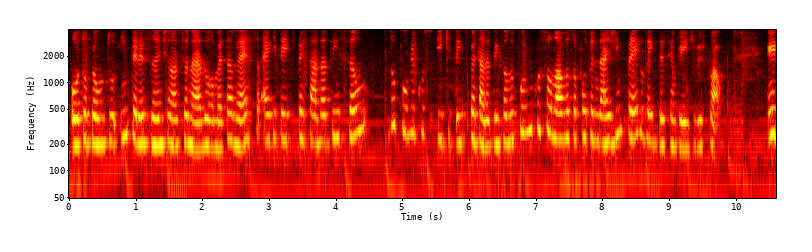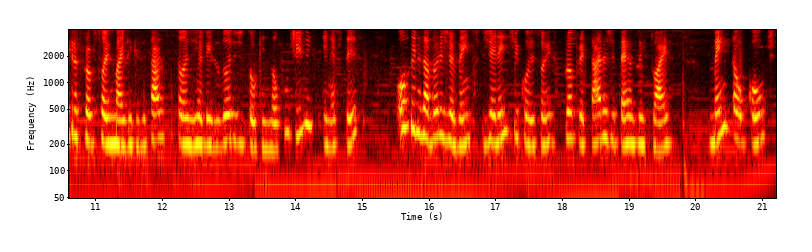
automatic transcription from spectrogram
Outro ponto interessante relacionado ao metaverso é que tem despertado a atenção do público e que tem despertado a atenção do público são novas oportunidades de emprego dentro desse ambiente virtual. Entre as profissões mais requisitadas estão as de revendedores de tokens não fungíveis, NFTs, organizadores de eventos, gerentes de coleções, proprietários de terras virtuais, mental coach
